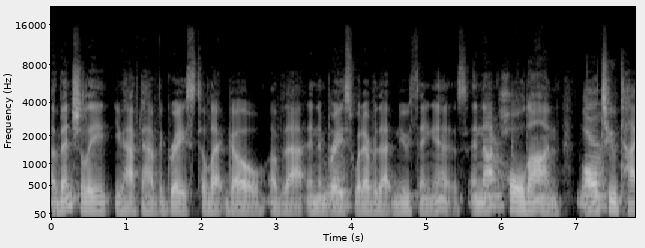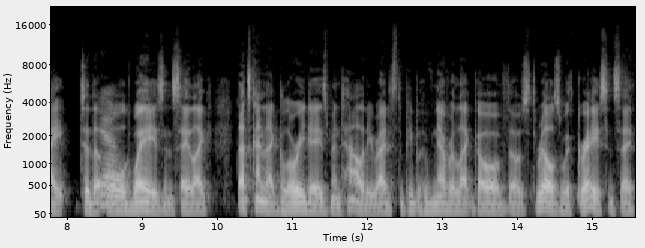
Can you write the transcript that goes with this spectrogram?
eventually you have to have the grace to let go of that and embrace whatever that new thing is and not Yeah. hold on all too tight to the Yeah. old ways and say like that's kind of that glory days mentality right it's the people who've never let go of those thrills with grace and say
